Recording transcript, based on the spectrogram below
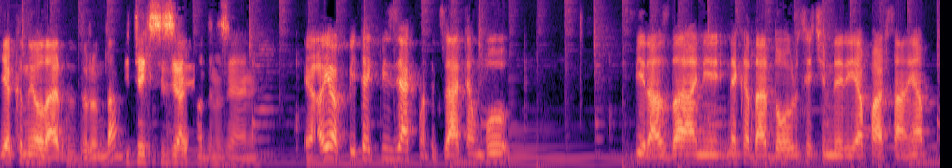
yakınıyorlardı durumdan. Bir tek siz yakmadınız yani. Ya yok bir tek biz yakmadık. Zaten bu biraz da hani ne kadar doğru seçimleri yaparsan yap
